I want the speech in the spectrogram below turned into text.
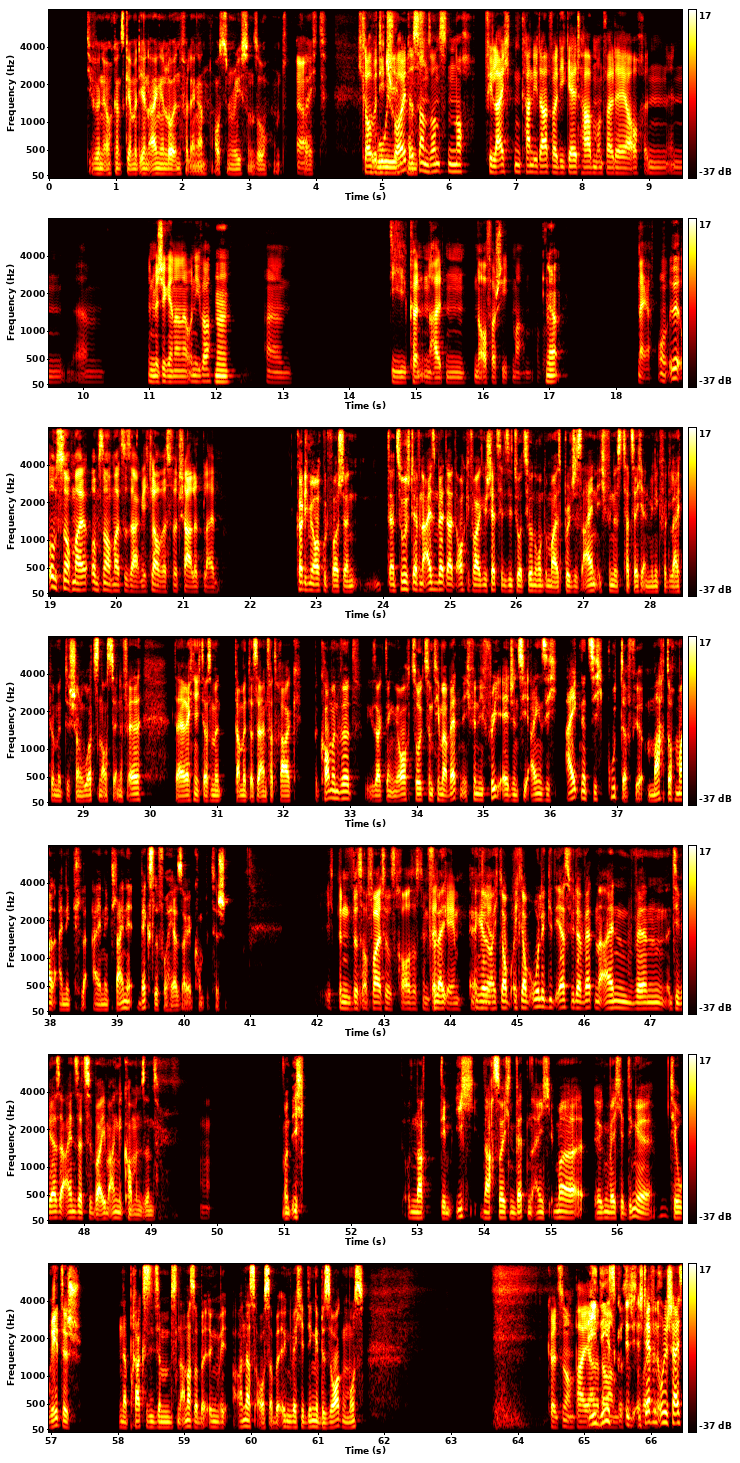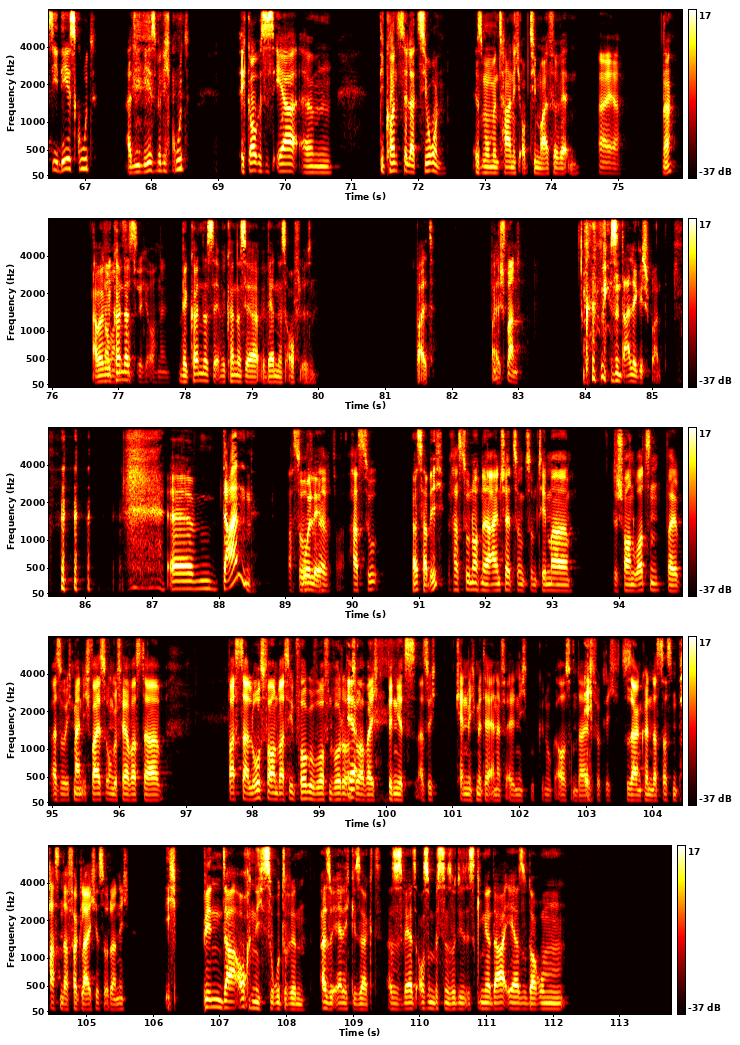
Die würden ja auch ganz gerne mit ihren eigenen Leuten verlängern, Austin Reeves und so. Und Ja. vielleicht. Ich glaube, Rui Detroit ist ansonsten noch vielleicht ein Kandidat, weil die Geld haben und weil der ja auch in, in, ähm, in Michigan an der Uni war. Hm, Ähm, die könnten halt einen, einen Offersheet machen. Ja. Naja, um es nochmal um's noch zu sagen, ich glaube, es wird Charlotte bleiben. Könnte ich mir auch gut vorstellen. Dazu, Steffen Eisenblätter hat auch gefragt, wie schätzt ihr die Situation rund um Miles Bridges ein? Ich finde es tatsächlich ein wenig vergleichbar mit Deshaun Watson aus der NFL. Daher rechne ich das mit, damit, dass er einen Vertrag bekommen wird. Wie gesagt, denken wir auch zurück zum Thema Wetten. Ich finde, die Free Agency eigentlich eignet sich gut dafür. Mach doch mal eine, eine kleine Wechselvorhersage-Competition. Ich bin bis auf weiteres raus aus dem Wettgame. Genau, ich glaube, ich glaub, Ole geht erst wieder Wetten ein, wenn diverse Einsätze bei ihm angekommen sind. Ja. Und ich, und nachdem ich nach solchen Wetten eigentlich immer irgendwelche Dinge theoretisch in der Praxis sieht es ein bisschen anders, aber irgendwie anders aus, aber irgendwelche Dinge besorgen muss. Könntest du noch ein paar Die Jahre Idee dauern, ist, Steffen, ohne Scheiß, die Idee ist gut. Also die Idee ist wirklich gut. Ich glaube, es ist eher ähm, die Konstellation ist momentan nicht optimal für Wetten. Ah ja. Ne? Aber Kann wir können das, natürlich auch nennen. wir können das, ja- wir können das ja, wir werden das auflösen. Bald. Bin Bald. gespannt. wir sind alle gespannt. ähm, dann, Ach so, Ole. äh, hast du was habe ich? hast du noch eine Einschätzung zum Thema Deshaun Watson? Weil also ich meine, ich weiß ungefähr, was da was da los war und was ihm vorgeworfen wurde und Ja. so, aber ich bin jetzt also ich kenne mich mit der NFL nicht gut genug aus, um da Ich- jetzt wirklich zu sagen können, dass das ein passender Vergleich ist oder nicht. Ich bin da auch nicht so drin. Also ehrlich gesagt. Also es wäre jetzt auch so ein bisschen so, es ging ja da eher so darum,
